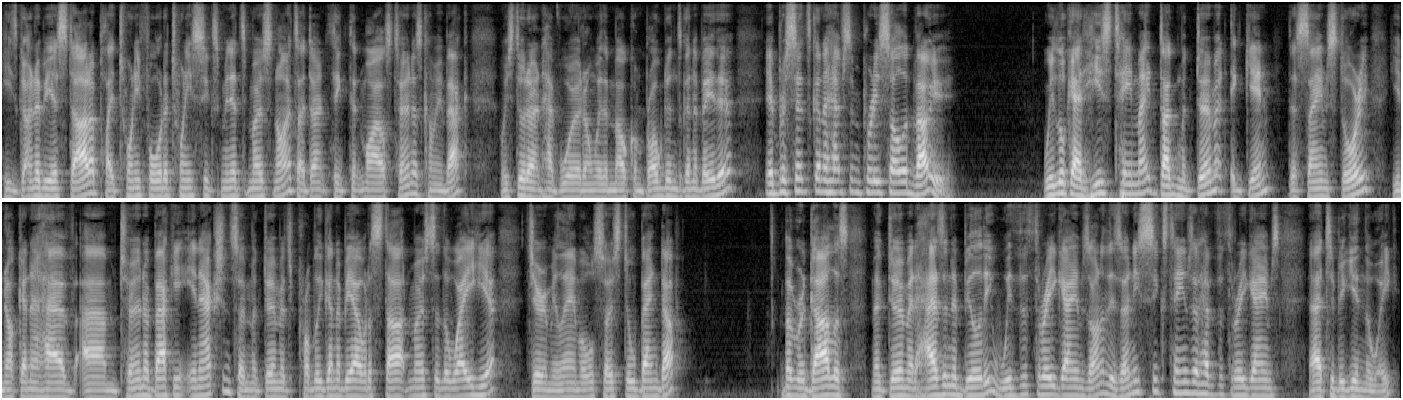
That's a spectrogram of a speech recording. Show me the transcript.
He's going to be a starter, play 24 to 26 minutes most nights. I don't think that Miles Turner's coming back. We still don't have word on whether Malcolm Brogdon's going to be there. Yeah, Brissett's going to have some pretty solid value. We look at his teammate, Doug McDermott. Again, the same story. You're not going to have um, Turner back in action, so McDermott's probably going to be able to start most of the way here. Jeremy Lamb also still banged up. But regardless, McDermott has an ability with the three games on, and there's only six teams that have the three games uh, to begin the week.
